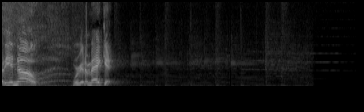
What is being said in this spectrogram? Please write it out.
What do you know? We're gonna make it.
